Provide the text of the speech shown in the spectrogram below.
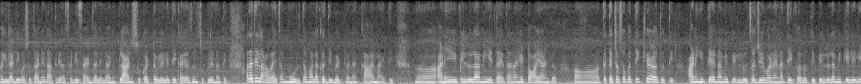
पहिला दिवस होता आणि रात्री असं डिसाईड झालेलं आणि प्लांट सुकट ठेवलेले. ते काही अजून सुकले नव्हते. आता ते लावायचा मुहूर्त मला कधी भेटतो ना काय माहिती. आणि पिल्लूला आम्ही येता येताना हे टॉय आणलं. तर त्याच्यासोबत ती खेळत होती. आणि इथे आहे ना मी पिल्लूचं जेवण आहे ना ते करत होती. पिल्लूला मी केलेली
